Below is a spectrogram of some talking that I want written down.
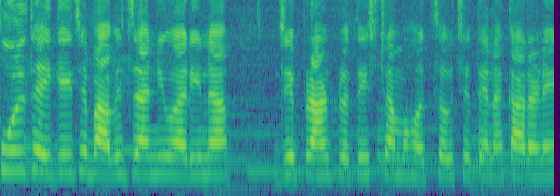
ફૂલ થઈ ગઈ છે બાવીસ જાન્યુઆરીના જે પ્રાણ પ્રતિષ્ઠા મહોત્સવ છે તેના કારણે.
